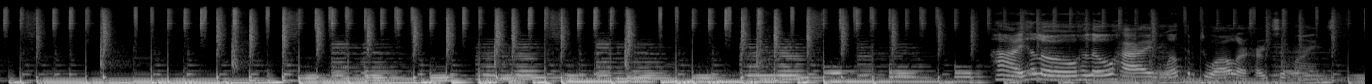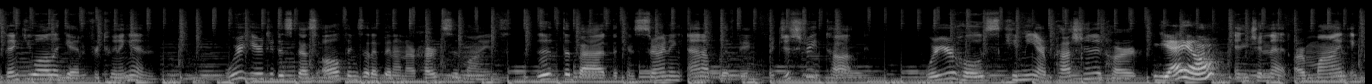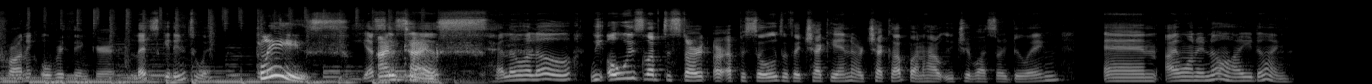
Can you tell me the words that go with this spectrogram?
Hi, hello, hello, hi, and welcome to all our hearts and minds. Thank you all again for tuning in. We're here to discuss all things that have been on our hearts and minds the good, the bad, the concerning, and uplifting, or just straight talk. We're your hosts, Kimmy, our passionate heart, Yeah, and Jeanette, our mind and chronic overthinker. Let's get into it. please. Yes, And yes, thanks. yes. Hello, hello. We always love to start our episodes with a check in or check up on how each of us are doing. And I want to know how you're doing.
